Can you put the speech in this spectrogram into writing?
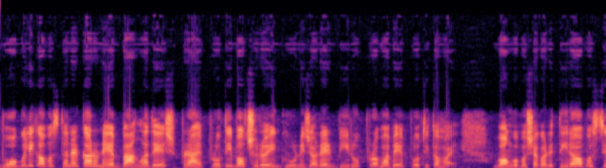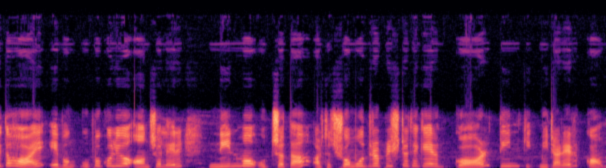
ভৌগোলিক অবস্থানের কারণে বাংলাদেশ প্রায় প্রতি বছরই ঘূর্ণিঝড়ের বিরূপ প্রভাবে পতিত হয়। বঙ্গোপসাগরের তীরে অবস্থিত হওয়ায় এবং উপকূলীয় অঞ্চলের নিম্ন উচ্চতা, অর্থাৎ সমুদ্রপৃষ্ঠ থেকে গড় তিন মিটারের কম।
